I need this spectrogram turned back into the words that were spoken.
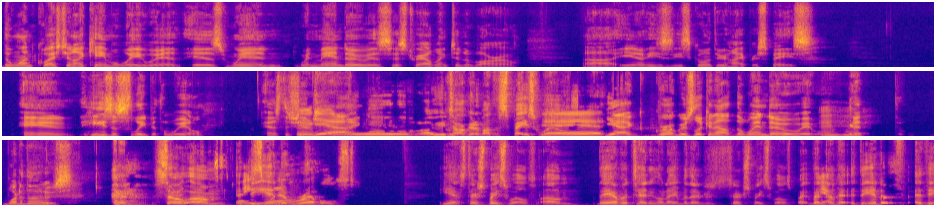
The one question I came away with is when when Mando is is traveling to Navarro, uh, you know, he's he's going through hyperspace, and he's asleep at the wheel as the ship's Mm, yeah. flying. Oh, you're talking about the space whales. Yeah. Yeah, Grogu's looking out the window. At, Mhm. at what are those? so um, at Space the end of? Rebels, yes, they're space whales. Um, they have a technical name, but they're just they're space whales. But, but Yeah. okay, at the end of at the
